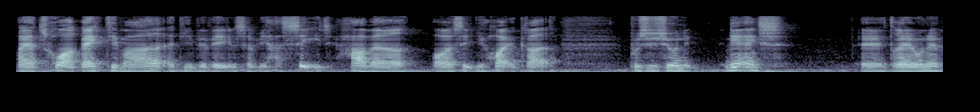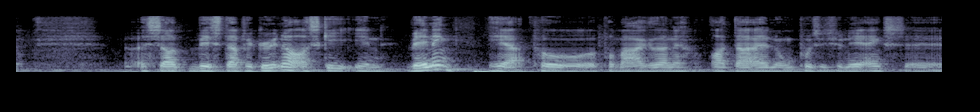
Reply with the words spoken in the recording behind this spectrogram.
Og jeg tror rigtig meget, at de bevægelser, vi har set, har været også i høj grad positioneringsdrevne. Så hvis der begynder at ske en vending her på, på markederne, og der er nogle positionerings, øh,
